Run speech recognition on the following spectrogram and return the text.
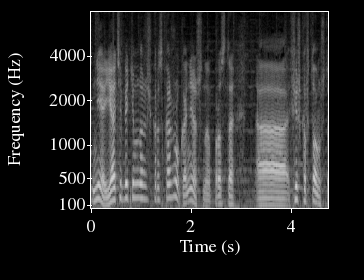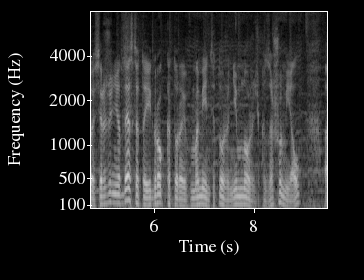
Не, я тебе немножечко расскажу, конечно. Просто э, фишка в том, что Сержиньо Дест это игрок, который в моменте тоже немножечко зашумел, э,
